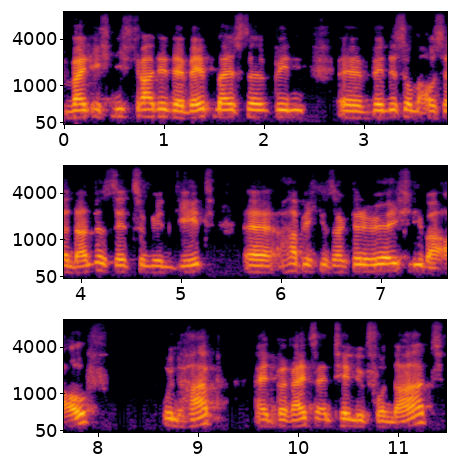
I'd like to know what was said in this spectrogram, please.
weil ich nicht gerade der Weltmeister bin, äh, wenn es um Auseinandersetzungen geht, äh, habe ich gesagt, dann höre ich lieber auf und habe ein, bereits ein Telefonat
